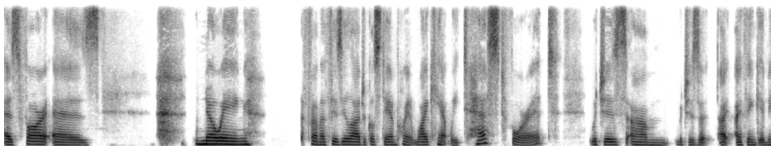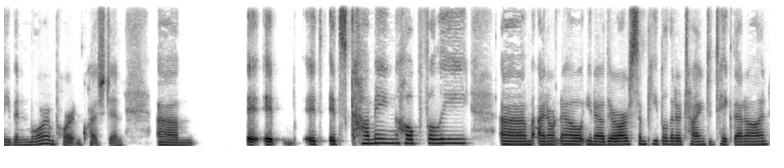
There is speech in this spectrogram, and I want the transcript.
as far as knowing from a physiological standpoint why can't we test for it which is um, which is a, I, I think an even more important question. Um, it, it, it it's coming hopefully. Um, i don't know you know there are some people that are trying to take that on.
